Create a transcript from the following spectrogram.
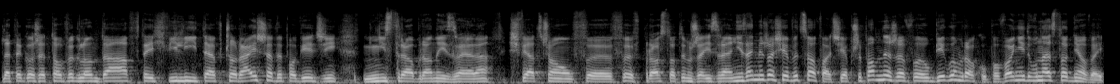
dlatego, że to wygląda w tej chwili te wczorajsze wypowiedzi ministra obrony Izraela świadczą w, w, wprost o tym, że Izrael nie zamierza się wycofać. Ja przypomnę, że w ubiegłym roku, po wojnie dwunastodniowej,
